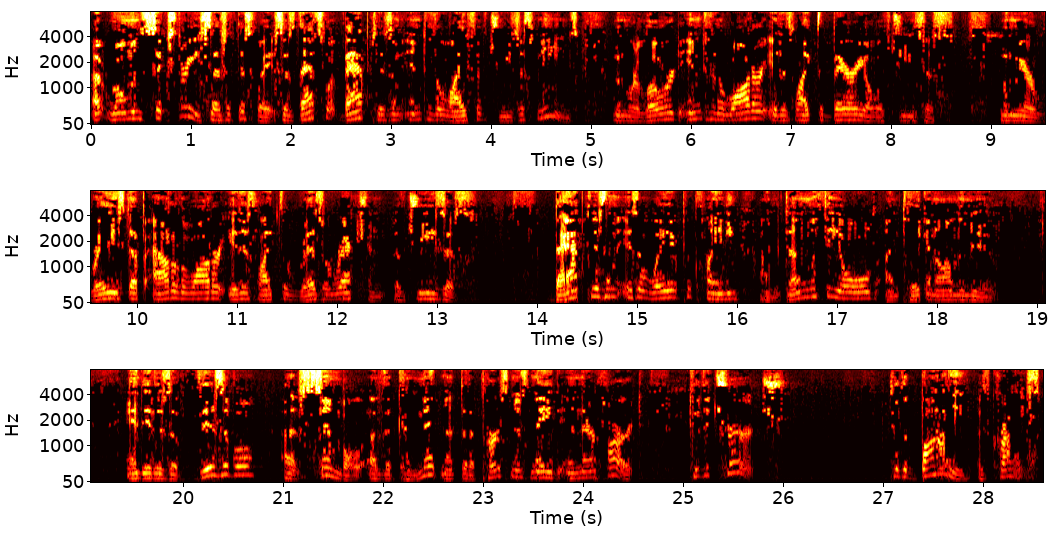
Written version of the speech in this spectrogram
Uh, Romans 6 3 says it this way it says, That's what baptism into the life of Jesus means. When we're lowered into the water, it is like the burial of Jesus. When we are raised up out of the water, it is like the resurrection of Jesus. Baptism is a way of proclaiming, I'm done with the old, I'm taking on the new. And it is a visible uh, symbol of the commitment that a person has made in their heart to the church, to the body of Christ.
